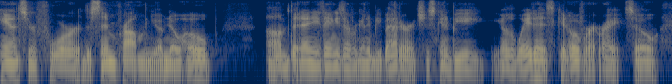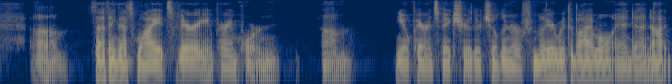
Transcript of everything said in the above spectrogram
answer for the sin problem. You have no hope um, that anything is ever going to be better. It's just going to be, you know, the way it is. Get over it, right? So, um, so I think that's why it's very, very important. Um, you know, parents make sure their children are familiar with the Bible and uh, not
